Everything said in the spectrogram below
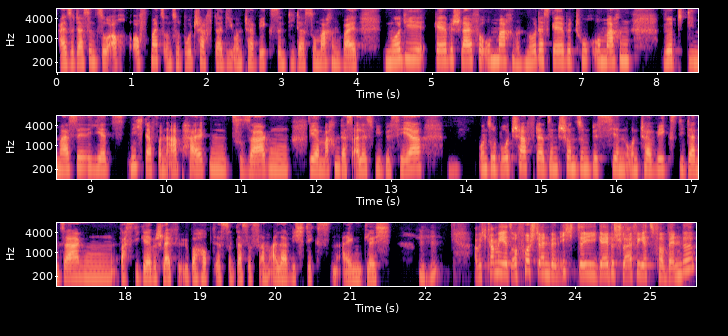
also das sind so auch oftmals unsere Botschafter, die unterwegs sind, die das so machen, weil nur die gelbe Schleife ummachen und nur das gelbe Tuch ummachen, wird die Masse jetzt nicht davon abhalten zu sagen, wir machen das alles wie bisher. Unsere Botschafter sind schon so ein bisschen unterwegs, die dann sagen, was die gelbe Schleife überhaupt ist. Und das ist am allerwichtigsten eigentlich. Mhm. Aber ich kann mir jetzt auch vorstellen, wenn ich die gelbe Schleife jetzt verwende,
